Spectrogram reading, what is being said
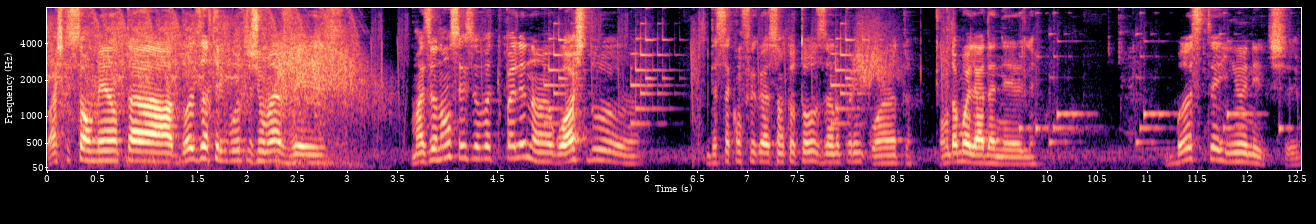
Eu acho que isso aumenta dois atributos de uma vez. Mas eu não sei se eu vou equipar ele não. Eu gosto do, dessa configuração que eu estou usando por enquanto. Vamos dar uma olhada nele. Buster Unit.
